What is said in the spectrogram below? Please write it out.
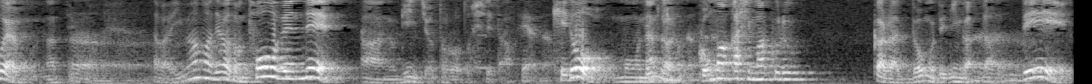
拠やもんなっていうか。うんだから今まではその答弁であの銀地を取ろうとしてた。せやな。けどもうなんかごまかしまくるからどうもできんかった、うん。で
